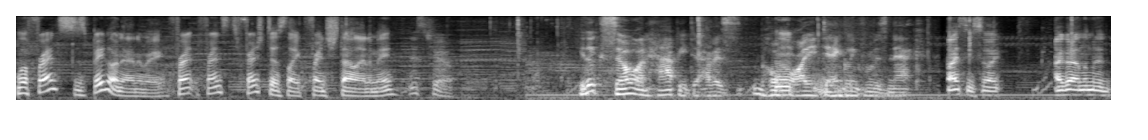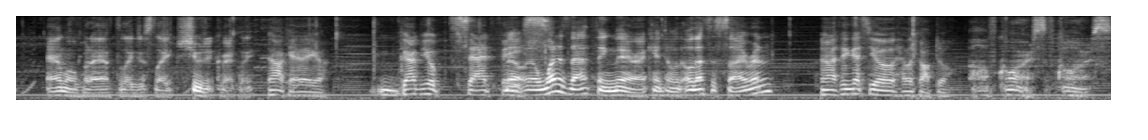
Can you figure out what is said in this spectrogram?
Well, France is big on anime. French French French does like French style anime. That's true. He looks so unhappy to have his whole Oh. body dangling from his neck. I see. So I I got unlimited ammo, but I have to like just like shoot it correctly. Okay, there you go. Grab your sad face. No, now what is that thing there? I can't tell. Oh, that's a siren. No, I think that's your helicopter. Oh, of course, of course.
